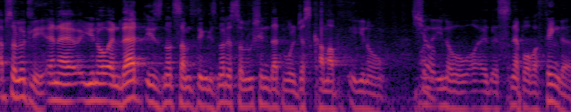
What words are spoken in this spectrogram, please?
Absolutely, and uh, you know, and that is not something. It's not a solution that will just come up, you know, Sure. the, you know, at the snap of a finger.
